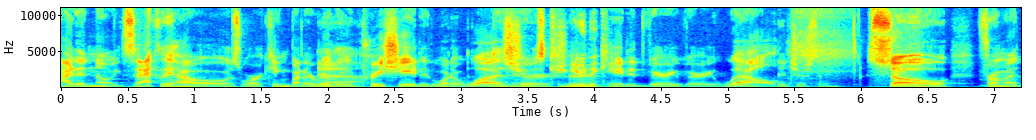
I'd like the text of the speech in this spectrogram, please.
I didn't know exactly how it was working, but I really Yeah. appreciated what it was, and it was Sure, sure. communicated very very well. Interesting. So, from a,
